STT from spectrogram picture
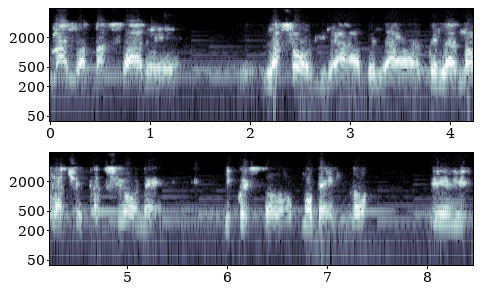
mai abbassare la soglia della, della non accettazione di questo modello, eh,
